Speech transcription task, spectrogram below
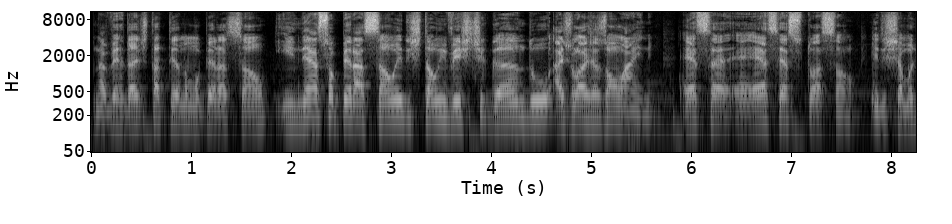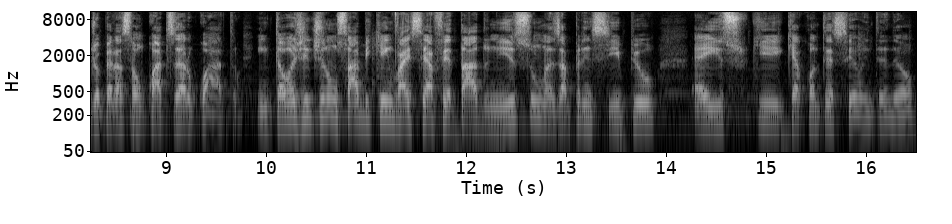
Na verdade está tendo uma operação e nessa operação eles estão investigando as lojas online. Essa, é, essa é a situação. Eles chamam de Operação 404. Então a gente não sabe quem vai ser afetado nisso, mas a princípio é isso que, que aconteceu, entendeu?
